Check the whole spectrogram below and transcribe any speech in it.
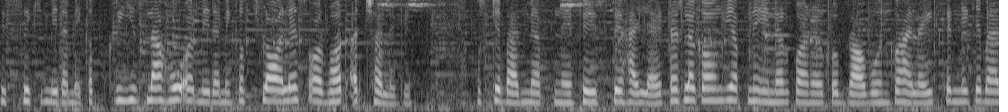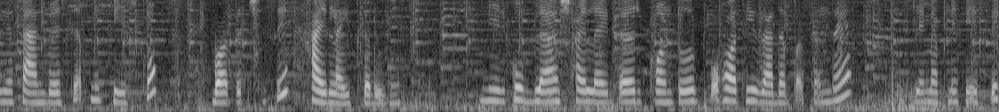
जिससे कि मेरा मेकअप क्रीज़ ना हो और मेरा मेकअप फ्लॉलेस और बहुत अच्छा लगे। उसके बाद मैं अपने फेस पे हाइलाइटर लगाऊँगी, अपने इनर कॉर्नर को ब्राउ बोन को हाईलाइट करने के बाद मैं फ़ैन ब्रश से अपने फेस को बहुत अच्छे से हाईलाइट करूँगी। मेरे को ब्लश हाइलाइटर कॉन्टोर बहुत ही ज़्यादा पसंद है, इसलिए मैं अपने फेस पे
